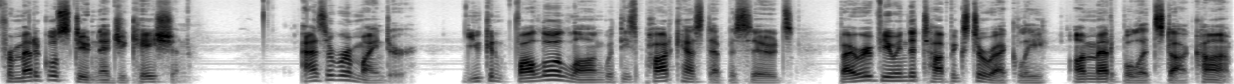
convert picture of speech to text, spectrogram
for medical student education. As a reminder, you can follow along with these podcast episodes by reviewing the topics directly on medbullets.com.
